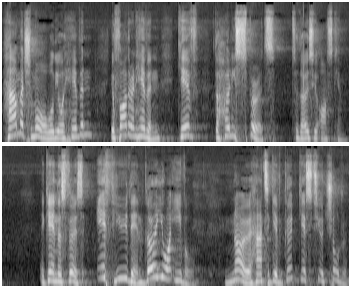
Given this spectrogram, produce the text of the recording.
how much more will your heaven, your Father in heaven, give the Holy Spirit to those who ask him? Again, this verse, if you then, though you are evil, know how to give good gifts to your children,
